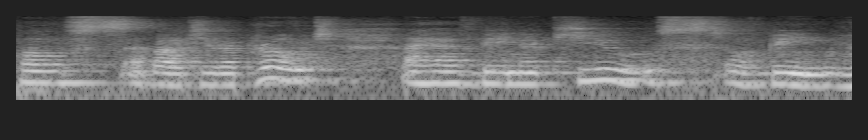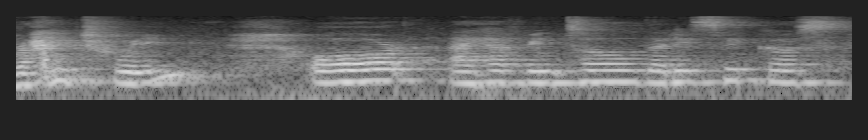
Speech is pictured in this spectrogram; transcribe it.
posts about your approach, I have been accused of being right wing, or I have been told that it's because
